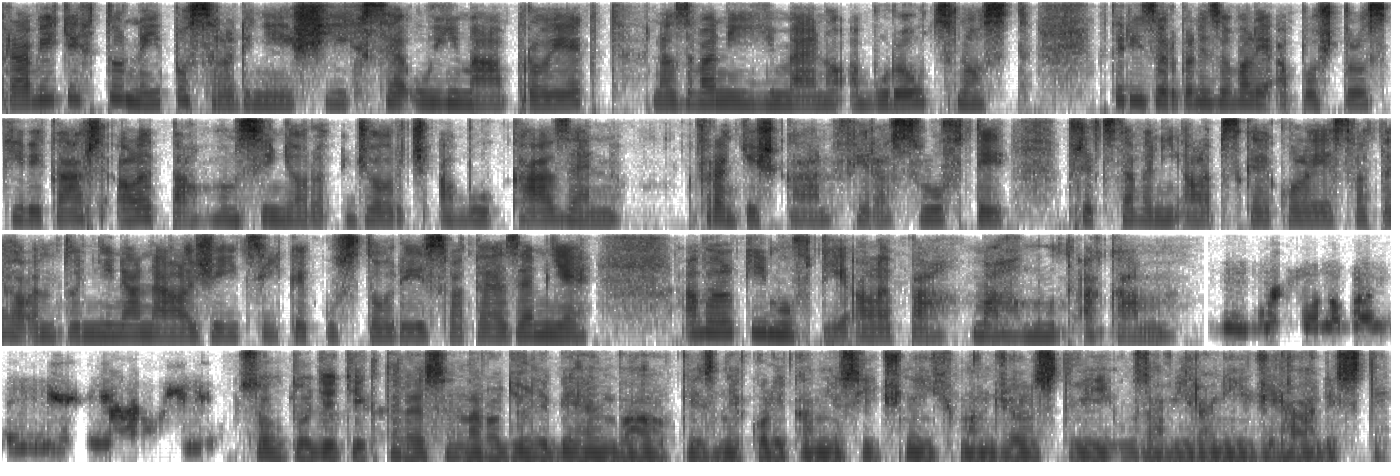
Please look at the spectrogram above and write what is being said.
Právě těchto nejposlednějších se ujímá projekt nazvaný Jméno a budoucnost, který zorganizovali apoštolský vikář Alepa, monsignor George Abu Kázen, františkán Firas Lufty, představený alepské koleje svatého Antonína náležející ke kustodii svaté země a velký muftý Alepa Mahmud Akam. Jsou to děti, které se narodily během války z několika měsíčních manželství uzavíraných džihadisty.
